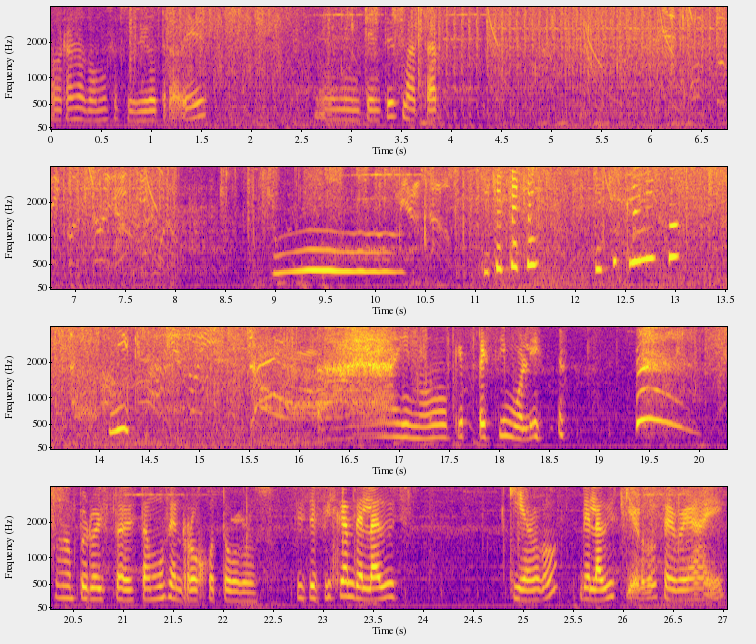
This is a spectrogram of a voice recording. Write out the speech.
Ahora nos vamos a subir otra vez. Me intentes matar. Uh. ¿Qué, qué, qué, qué? ¿Qué se creen estos? Ni... Ay, no, qué pésimo Ah, pero ahí está, estamos en rojo todos. Si se fijan del lado izquierdo, del lado izquierdo se ve ahí.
